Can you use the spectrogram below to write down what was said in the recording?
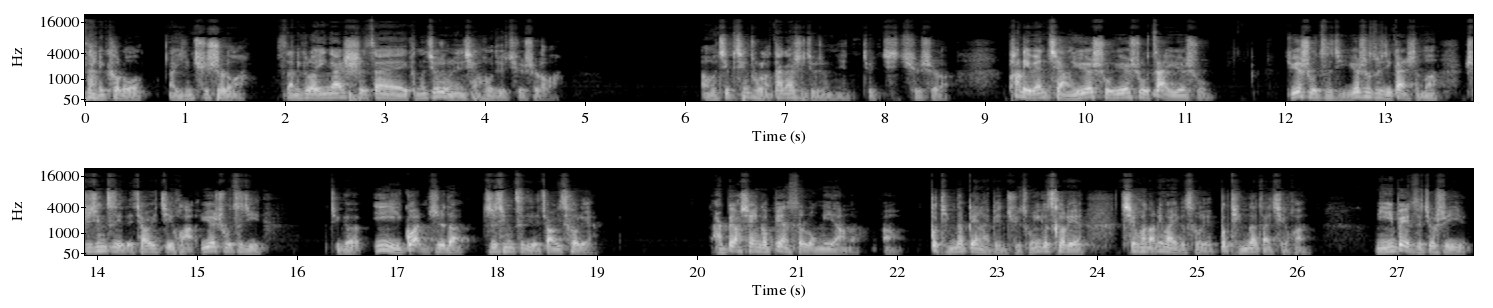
坦利克罗啊，已经去世了嘛？斯坦利克罗应该是在可能九九年前后就去世了吧？啊，我记不清楚了，大概是九九年就去世了。它里边讲约束、约束再约束，约束自己，约束自己干什么？执行自己的交易计划，约束自己这个一以贯之的执行自己的交易策略，而不要像一个变色龙一样的。不停的变来变去，从一个策略切换到另外一个策略，不停的在切换，你一辈子就是一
